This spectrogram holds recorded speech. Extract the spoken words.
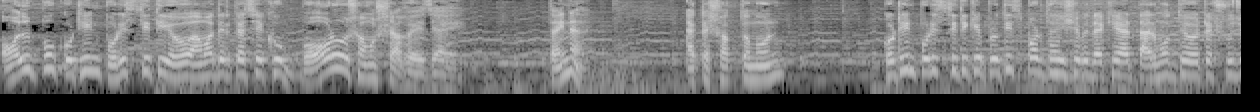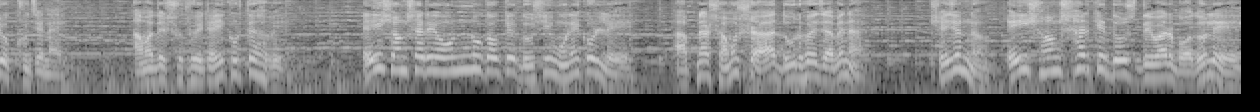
অল্প কঠিন পরিস্থিতিও আমাদের কাছে খুব বড় সমস্যা হয়ে যায়। তাই না? একটা শক্ত মন কঠিন পরিস্থিতিকে প্রতিস্পর্ধা হিসেবে দেখে আর তার মধ্যে ওটা সুযোগ খুঁজে নেয়। আমাদের শুধু এটাই করতে হবে। এই সংসারে অন্য কাউকে দোষী মনে করলে আপনার সমস্যা দূর হয়ে যাবে না। সেই জন্য এই সংসারকে দোষ দেওয়ার বদলে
